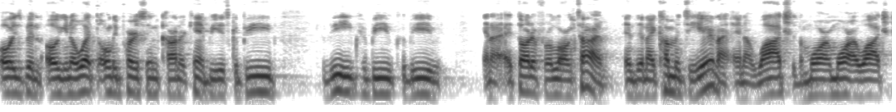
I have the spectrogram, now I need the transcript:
always been, oh, you know what? The only person Conor can't beat is Khabib, Khabib, Khabib, Khabib. And I, I thought it for a long time. And then I come into here and I, and I watch, and the more and more I watch,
